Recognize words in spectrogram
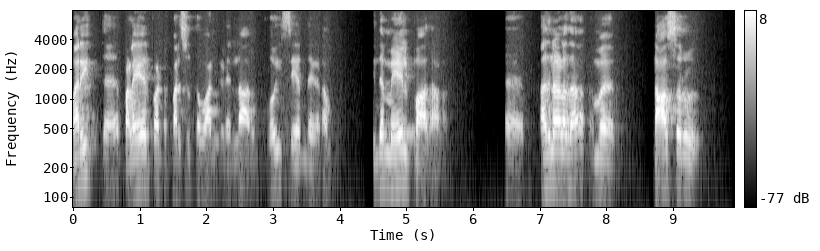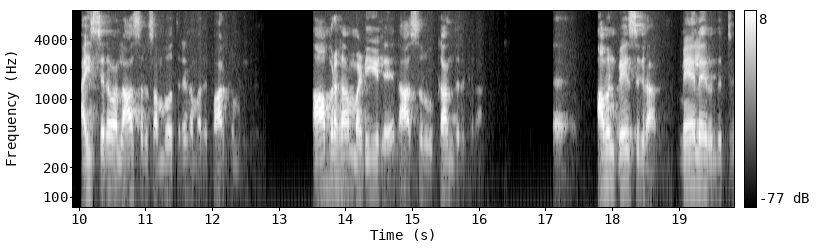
மறித்த பழைய ஏற்பாட்டு பரிசுத்தவான்கள் எல்லாரும் போய் சேர்ந்த இடம் இந்த மேல் பாதாளம். அஹ் அதனாலதான் நம்ம லாசரு ஐஸ்வரவன் லாசரு சம்பவத்திலே நம்ம அதை பார்க்க முடியும் ஆபிரகாம் மடியிலே லாசரு உட்கார்ந்து இருக்கு அவன் பேசுகிறான். மேலே இருந்துட்டு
